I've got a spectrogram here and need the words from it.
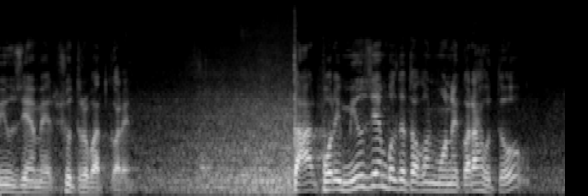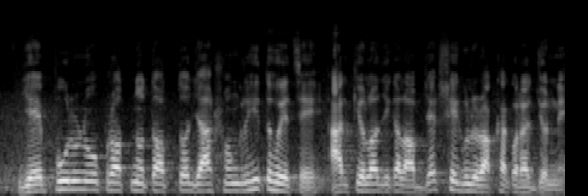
মিউজিয়ামের সূত্রপাত করেন। তারপরে মিউজিয়াম বলতে তখন মনে করা হতো যে পুরনো প্রত্নতত্ত্ব যা সংগৃহীত হয়েছে আর্কিওলজিক্যাল অবজেক্ট সেগুলো রক্ষা করার জন্যে।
